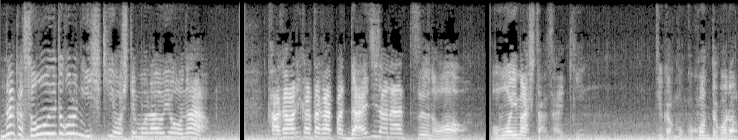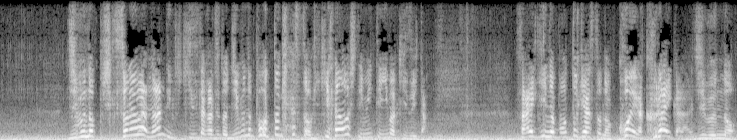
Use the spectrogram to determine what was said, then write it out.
なんかそういうところに意識をしてもらうような関わり方がやっぱり大事だなっつうのを思いました、最近。っていうかもうここのところ。自分の、それはなんで気づいたかというと、自分のポッドキャストを聞き直してみて今気づいた。最近のポッドキャストの声が暗いから、自分の。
